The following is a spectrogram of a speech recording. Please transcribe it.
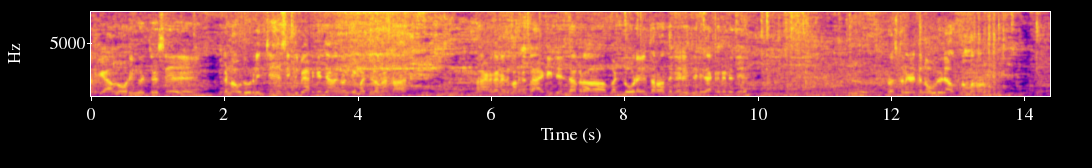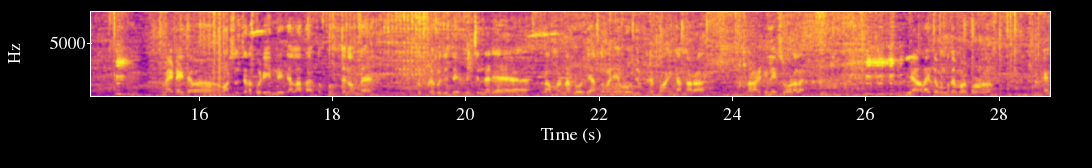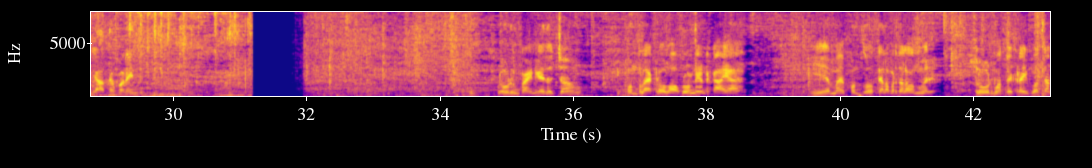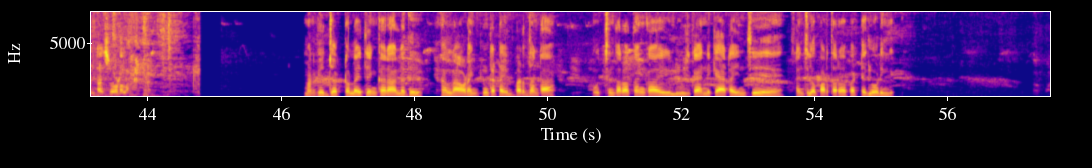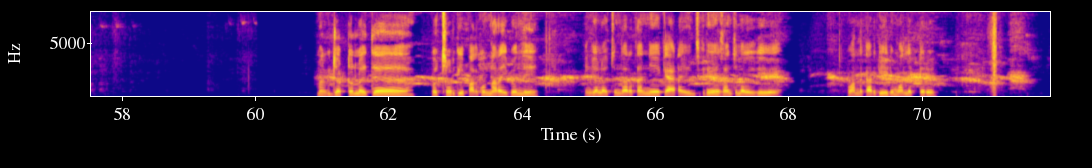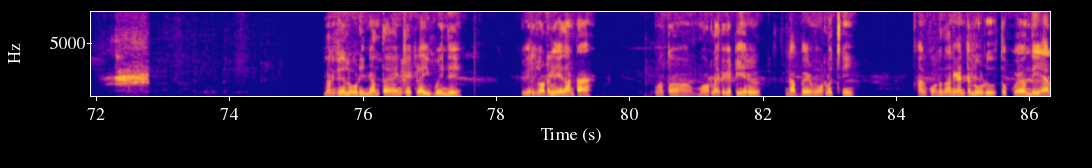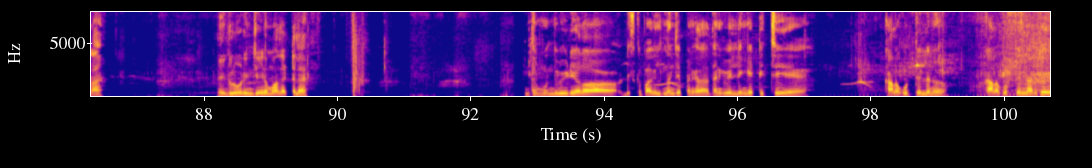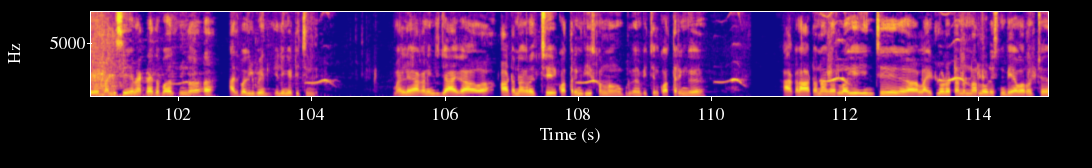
మనకి ఆ లోడింగ్ వచ్చేసి ఇక్కడ నవడూరు నుంచి సిద్దిపేటకి జనగంకి మధ్యలో కంట మరి అడగనేది మనకి క్లారిటీ తెలియదు. అక్కడ బండి లోడ్ అయిన తర్వాత కానీ తెలియదు ఎక్కడికనేది ప్రస్తుతానికి అయితే నవడూరు వెళ్తున్నాం మనం. నైట్ అయితే వర్షం చితపడింది తెల్లదాకా కుర్తనే ఉంది. ఇప్పుడే కొంచెం తెరిపించిందని రమ్మన్నారు లోడ్ చేస్తామని. రోజు ఇప్పుడే పాయింట్ అన్నారు. మరి అక్కడికి వెళ్ళి చూడాలి. ఎలా అయితే ఉండదేమో అనుకున్నాను. కానీ జాగ్రత్తగా పని అయింది. లోడింగ్ పాయింట్కి అయితే వచ్చాం. ఈ పొంతలో ఎక్కడో లోపల ఉన్నాయంట కాయ. ఏమై పొంత తెల్లబడితే అలా ఉంది మరి. లోడ్ మొత్తం ఇక్కడ అయిపోతుంది అంట చూడాలి. మనకి జట్టులో అయితే ఇంకా రాలేదు. వాళ్ళు రావడానికి ఇంకా టైం పడుతుందంట. వచ్చిన తర్వాత ఇంకా ఈ లూజ్ అన్ని కేటాయించి సంచిలో పడతారు పట్టే లోడింగ్ మనకి జట్టుల్లో అయితే వచ్చినడికి పదకొండున్నర అయిపోయింది. ఇంకెళ్ళి వచ్చిన తర్వాత అన్నీ కేటాయించుకుని సంచిలోకి వంద కాడికి వేయడం మొదలెట్టారు. మనకి లోడింగ్ అంతా ఇంకెక్కడ అయిపోయింది. వేరే చోట లేదంట. మొత్తం మూటలు అయితే కట్టేశారు. డెబ్బై ఏడు మూటలు వచ్చినాయి. అనుకున్న దానికంటే లోడు తక్కువే ఉంది ఎలా ఇంక లోడింగ్ చేయడం మొదలెట్టలే. ఇంతకుముందు వీడియోలో డిస్క్ పగిలిందని చెప్పాను కదా దానికి వెల్డింగ్ ఎట్టించి కలకుర్తి వెళ్ళాను కలకుర్తి వెళ్ళినాడికి మళ్ళీ సేమ్ ఎక్కడైతే పగులుతుందో అది పగిలిపోయింది వెల్డింగ్ ఎట్టించింది మళ్ళీ అక్కడ నుంచి జాయిగా ఆటో నగర్ వచ్చి కొత్త రింగ్ తీసుకున్నాం ఇప్పుడు కనిపించేది కొత్త రింగ్. అక్కడ ఆటో నగర్లో వేయించి లైట్ లోడ్ టన్నున్నర లోడ్ వేసింది బేవరం వచ్చాం.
